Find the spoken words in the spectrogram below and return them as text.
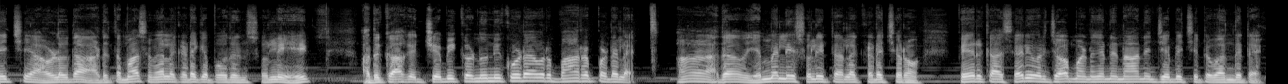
நிச்சயம் அவ்வளோதான் அடுத்த மாதம் வேலை கிடைக்க போகுதுன்னு சொல்லி அதுக்காக ஜெபிக்கணும்னு கூட அவர் பாரப்படலை. ஆ அதான் எம்எல்ஏ சொல்லிட்டார்ல கிடைச்சிரும். பேருக்கா சரி ஒரு ஜாப் பண்ணுங்கன்னு நானும் ஜெபிச்சுட்டு வந்துட்டேன்.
